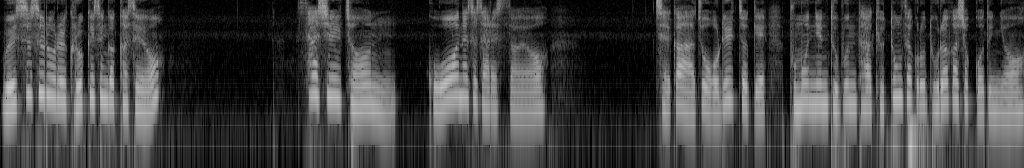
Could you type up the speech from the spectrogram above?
왜 스스로를 그렇게 생각하세요? 사실 전 고원에서 자랐어요. 제가 아주 어릴 적에 부모님 두 분 다 교통사고로 돌아가셨거든요.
